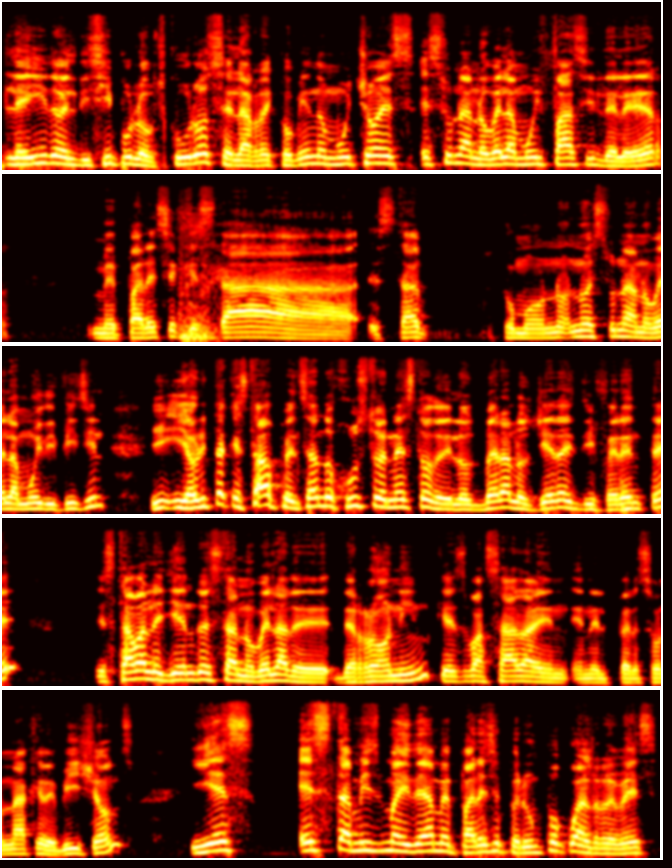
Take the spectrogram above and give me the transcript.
leído El discípulo oscuro, se la recomiendo mucho. Es, es una novela muy fácil de leer. Me parece que está, está como no, no es una novela muy difícil. Y, y ahorita que estaba pensando justo en esto de los ver a los Jedi diferente, estaba leyendo esta novela de, Ronin, que es basada en, el personaje de Visions, y es esta misma idea, me parece, pero un poco al revés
